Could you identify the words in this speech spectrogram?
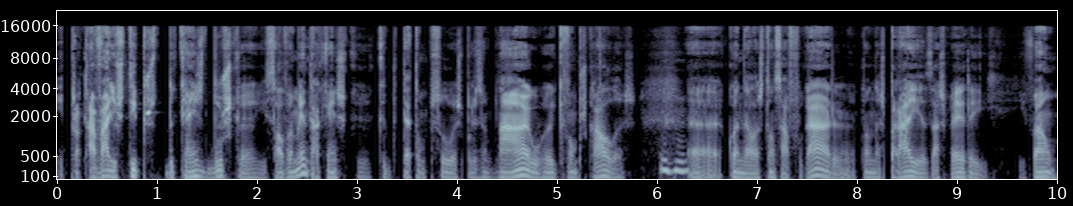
e- e- pronto, há vários tipos de cães de busca e salvamento. Há cães que, que detectam pessoas, por exemplo, na água e que vão buscá-las Uhum. ah, quando elas estão-se a afogar, estão nas praias à espera e, e vão.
